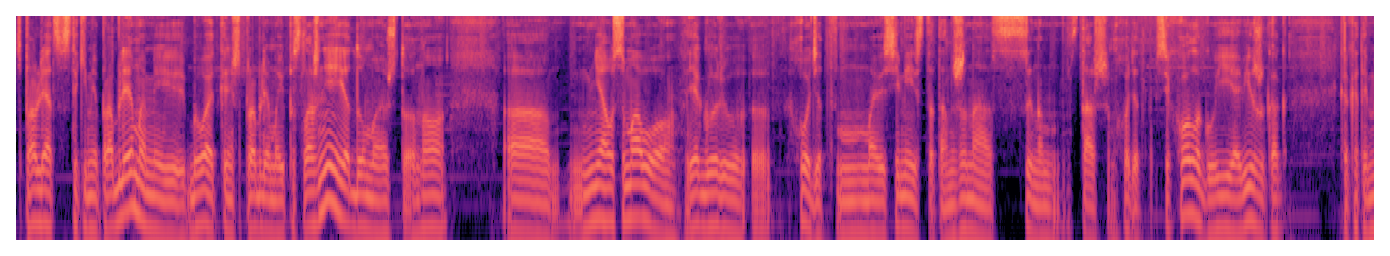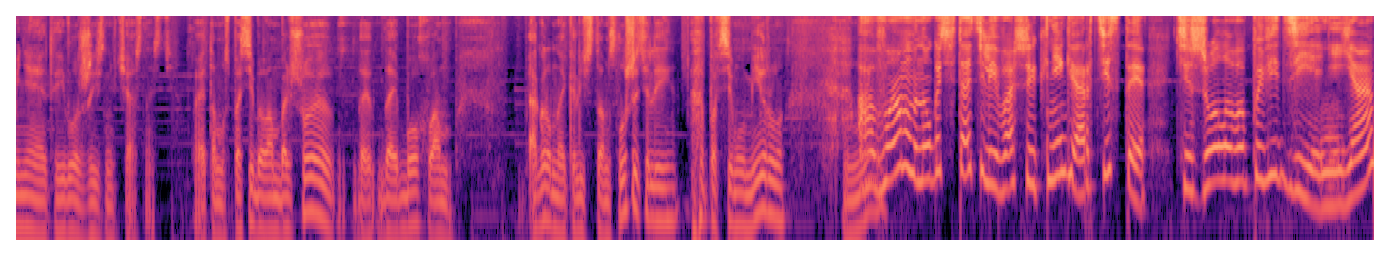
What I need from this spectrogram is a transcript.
справляться с такими проблемами. Бывают, конечно, проблемы и посложнее, я думаю, что, но э, у меня у самого, я говорю, э, ходит мое семейство, там жена с сыном старшим ходят к психологу, и я вижу, как, как это меняет его жизнь в частности. Поэтому спасибо вам большое. Дай, дай бог вам огромное количество слушателей по всему миру. Ну, А вам много читателей вашей книги «Артисты тяжелого поведения».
